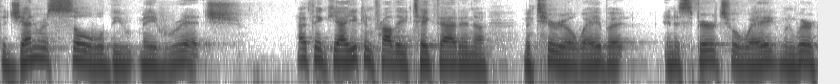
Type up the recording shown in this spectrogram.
the generous soul will be made rich. I think, yeah, you can probably take that in a material way, but in a spiritual way, when we're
